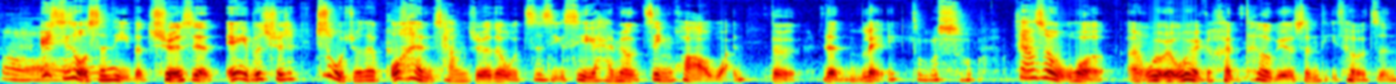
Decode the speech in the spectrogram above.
哦，因为其实我身体的缺陷，哎，也不是缺陷，就是我觉得我很常觉得我自己是一个还没有进化完的人类。怎么说？像是我，嗯，我我我有一个很特别的身体特征，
